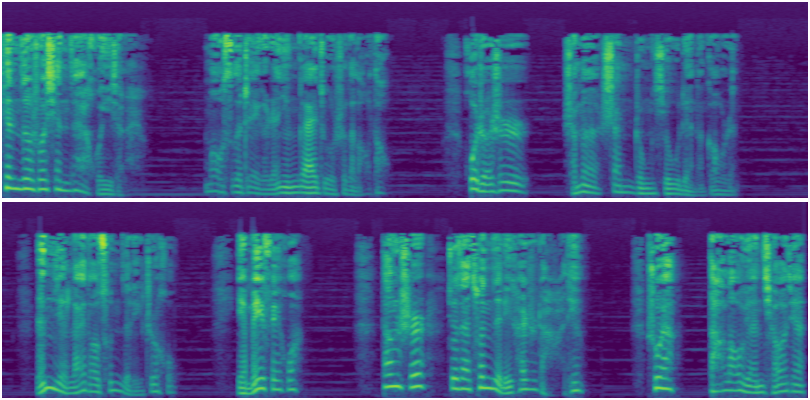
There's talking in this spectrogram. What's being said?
天泽说，现在回忆起来啊，貌似这个人应该就是个老道，或者是什么山中修炼的高人。人家来到村子里之后，也没废话。当时就在村子里开始打听，说呀，大老远瞧见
